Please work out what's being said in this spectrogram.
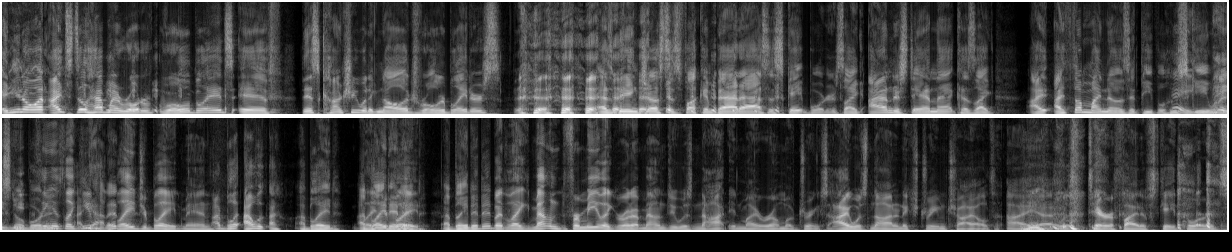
And you know what? I'd still have my roller rollerblades if this country would acknowledge rollerbladers as being just as fucking badass as skateboarders. Like I understand that because like I, I thumb my nose at people who Hey, ski when hey, I snowboarded. The thing is, like I you blade your blade, man. I bla- I was I, I blade. I Blade bladed blade. it. I bladed it. But like Mountain for me, like growing up, Mountain Dew was not in my realm of drinks. I was not an extreme child. I uh, was terrified of skateboards,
